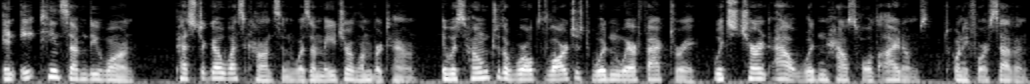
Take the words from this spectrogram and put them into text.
In 1871, Peshtigo, Wisconsin was a major lumber town. It was home to the world's largest woodenware factory, which churned out wooden household items 24 7.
